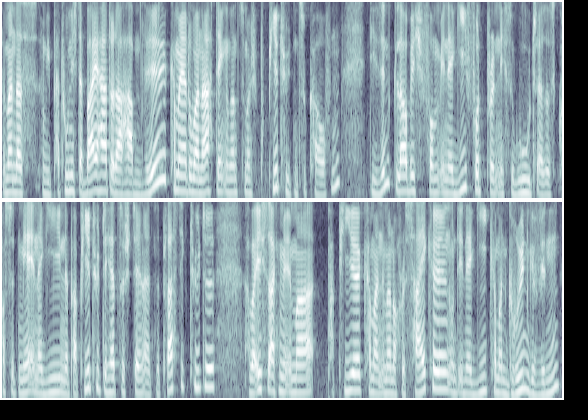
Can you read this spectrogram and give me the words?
Wenn man das irgendwie partout nicht dabei hat oder haben will, kann man ja drüber nachdenken, sonst zum Beispiel Papiertüten zu kaufen. Die sind, glaube ich, vom Energiefootprint nicht so gut. Also es kostet mehr Energie, eine Papiertüte herzustellen als eine Plastiktüte. Aber ich sage mir immer, Papier kann man immer noch recyceln und Energie kann man grün gewinnen.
